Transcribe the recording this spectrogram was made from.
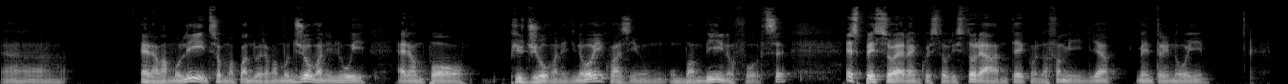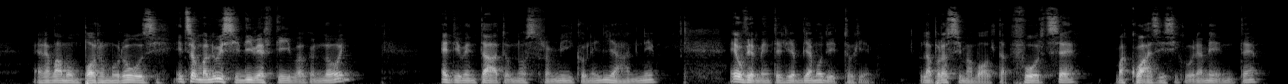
eh, eravamo lì, insomma, quando eravamo giovani, lui era un po' più giovane di noi, quasi un, un bambino forse, e spesso era in questo ristorante con la famiglia, mentre noi eravamo un po' rumorosi. Insomma, lui si divertiva con noi, è diventato un nostro amico negli anni e ovviamente gli abbiamo detto che la prossima volta, forse, ma quasi sicuramente,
